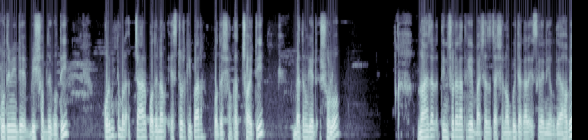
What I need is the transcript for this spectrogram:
প্রতি মিনিটে বিশ শব্দের গতি। কর্মী নাম্বার চার, পদের নাম স্টোর কিপার পদের সংখ্যা ছয়টি, বেতন গেট ষোলো। নয় তিনশো টাকা থেকে বাইশ হাজার চারশো নব্বই টাকার স্কেলে নিয়োগ দেওয়া হবে।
